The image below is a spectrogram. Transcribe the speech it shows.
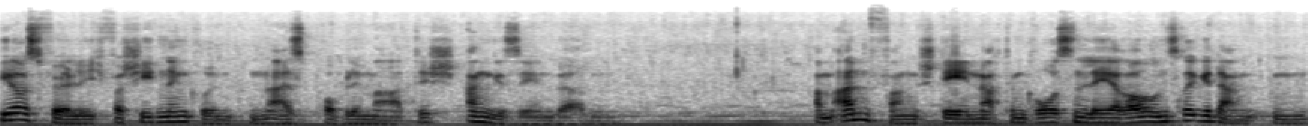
die aus völlig verschiedenen Gründen als problematisch angesehen werden. Am Anfang stehen nach dem großen Lehrer unsere Gedanken,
